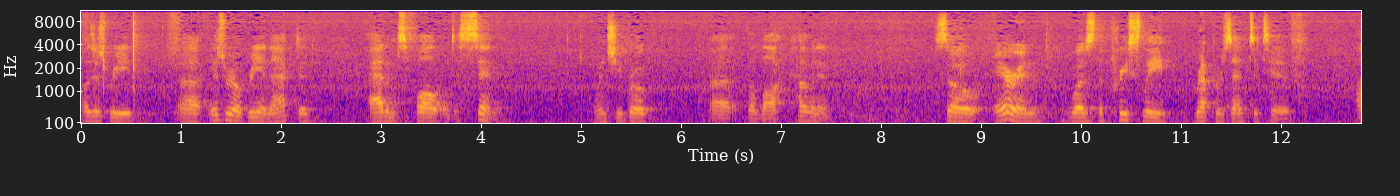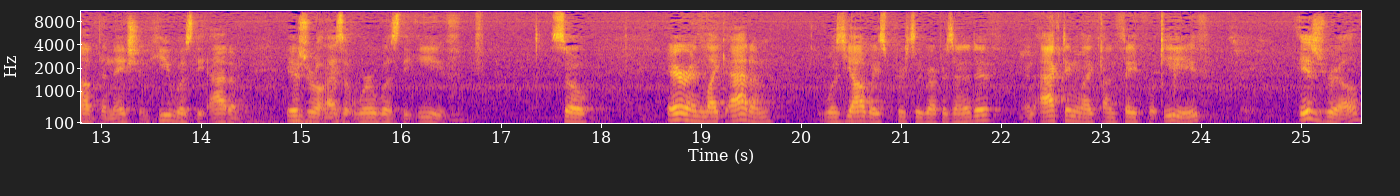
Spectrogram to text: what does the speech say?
I'll just read uh, Israel reenacted Adam's fall into sin when she broke uh, the law covenant. So Aaron was the priestly representative of the nation. He was the Adam. Israel, as it were, was the Eve. So Aaron, like Adam, was Yahweh's priestly representative, and acting like unfaithful Eve, Israel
